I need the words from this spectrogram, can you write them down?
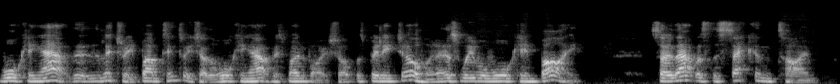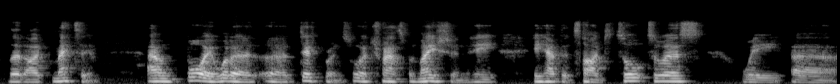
walking out, literally bumped into each other. Walking out of his motorbike shop was Billy Joel, and as we were walking by, so that was the second time that I'd met him and boy, what a, a, difference! What a transformation! He he had the time to talk to us. We uh,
